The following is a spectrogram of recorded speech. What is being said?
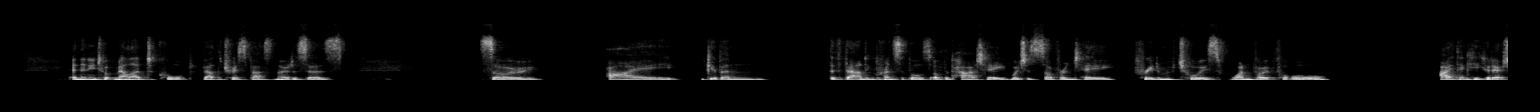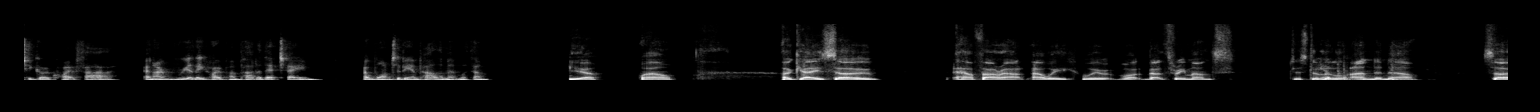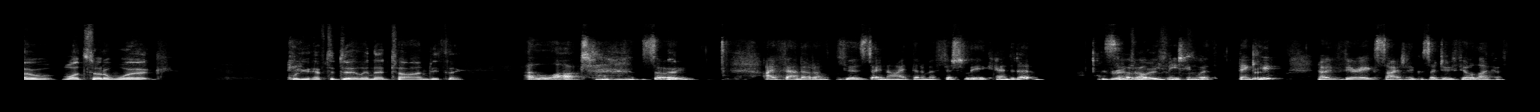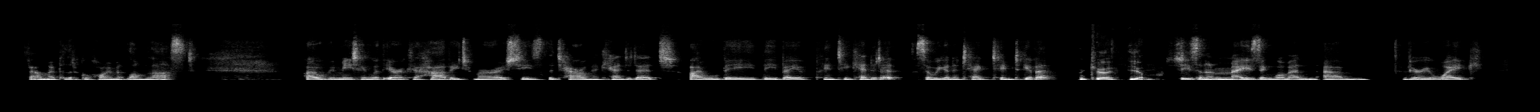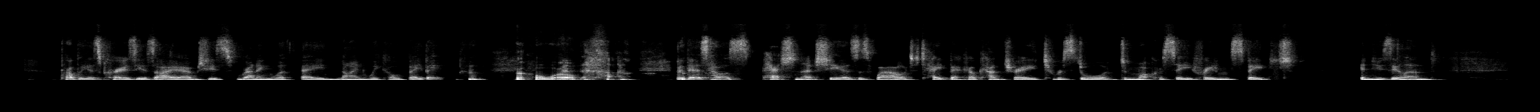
and then he took Mallard to court about the trespass notices. So, I, given the founding principles of the party, which is sovereignty, freedom of choice, one vote for all, I think he could actually go quite far. And I really hope I'm part of that team. I want to be in Parliament with him. Yeah. Wow. Okay. So, how far out are we? We're what about three months? Just a yep. little under now. So, what sort of work will you have to do in that time? Do you think? A lot. so I found out on Thursday night that I'm officially a candidate. So I'll be meeting with, thank yeah. you. No, very excited because I do feel like I've found my political home at long last. I will be meeting with Erica Harvey tomorrow. She's the Tauranga candidate. I will be the Bay of Plenty candidate. So we're going to tag team together. Okay. Yep. She's an amazing woman, um, very awake, probably as crazy as I am. She's running with a nine week old baby. oh, wow. But, but, that's how passionate she is as well to take back our country, to restore democracy, freedom of speech in New Zealand.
